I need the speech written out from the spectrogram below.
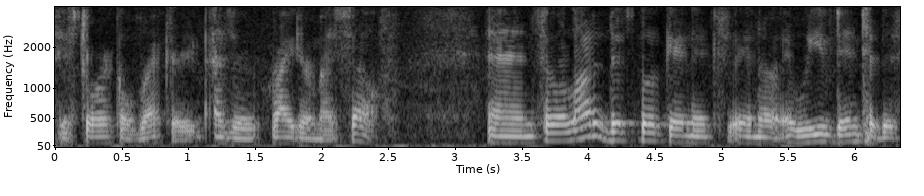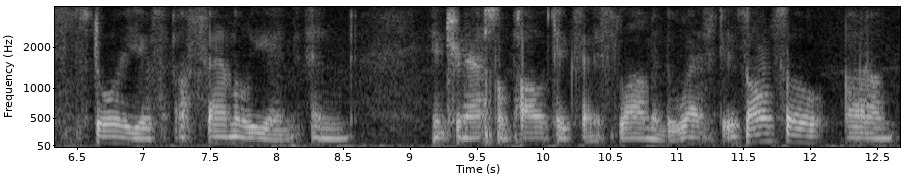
historical record as a writer myself. And so a lot of this book, and it's you know it weaved into this story of, of family and, and international politics and Islam in the West, is also um,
